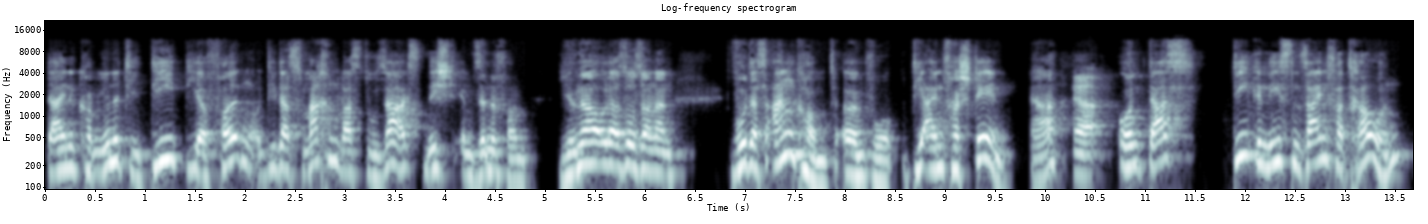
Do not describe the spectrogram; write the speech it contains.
deine Community, die dir folgen und die das machen, was du sagst, nicht im Sinne von Jünger oder so, sondern wo das ankommt irgendwo, die einen verstehen, ja. Ja. Und das, die genießen sein Vertrauen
